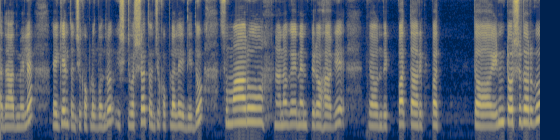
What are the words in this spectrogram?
ಅದಾದಮೇಲೆ ಎಗೇನ್ ತೊಂಚಿಕೊಪ್ಳಕ್ಕೆ ಬಂದರು. ಇಷ್ಟು ವರ್ಷ ತೊಂಚಿಕೊಪ್ಳಲ್ಲೇ ಇದ್ದಿದ್ದು. ಸುಮಾರು ನನಗೆ ನೆನಪಿರೋ ಹಾಗೆ, ಒಂದು ಇಪ್ಪತ್ತಾರು, ಇಪ್ಪತ್ತ ಎಂಟು ವರ್ಷದವರೆಗೂ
